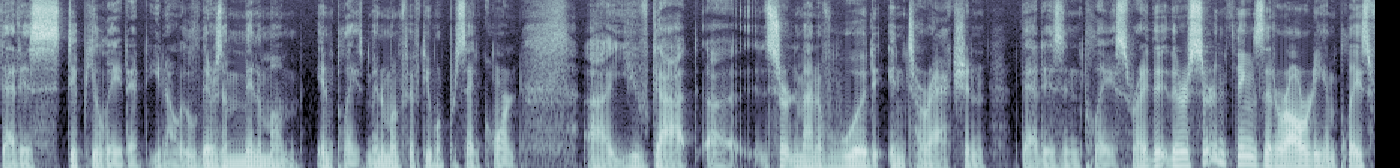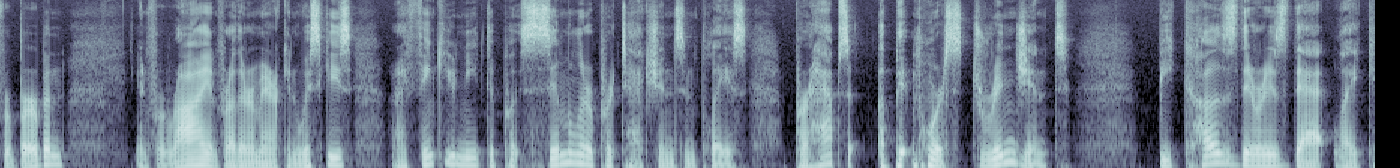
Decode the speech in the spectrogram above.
that is stipulated. You know, there's a minimum in place, minimum 51% corn. Uh, you've got uh, a certain amount of wood interaction that is in place, right? There, are certain things that are already in place for bourbon and for rye and for other American whiskeys. And I think you need to put similar protections in place, perhaps a bit more stringent, because there is that like,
